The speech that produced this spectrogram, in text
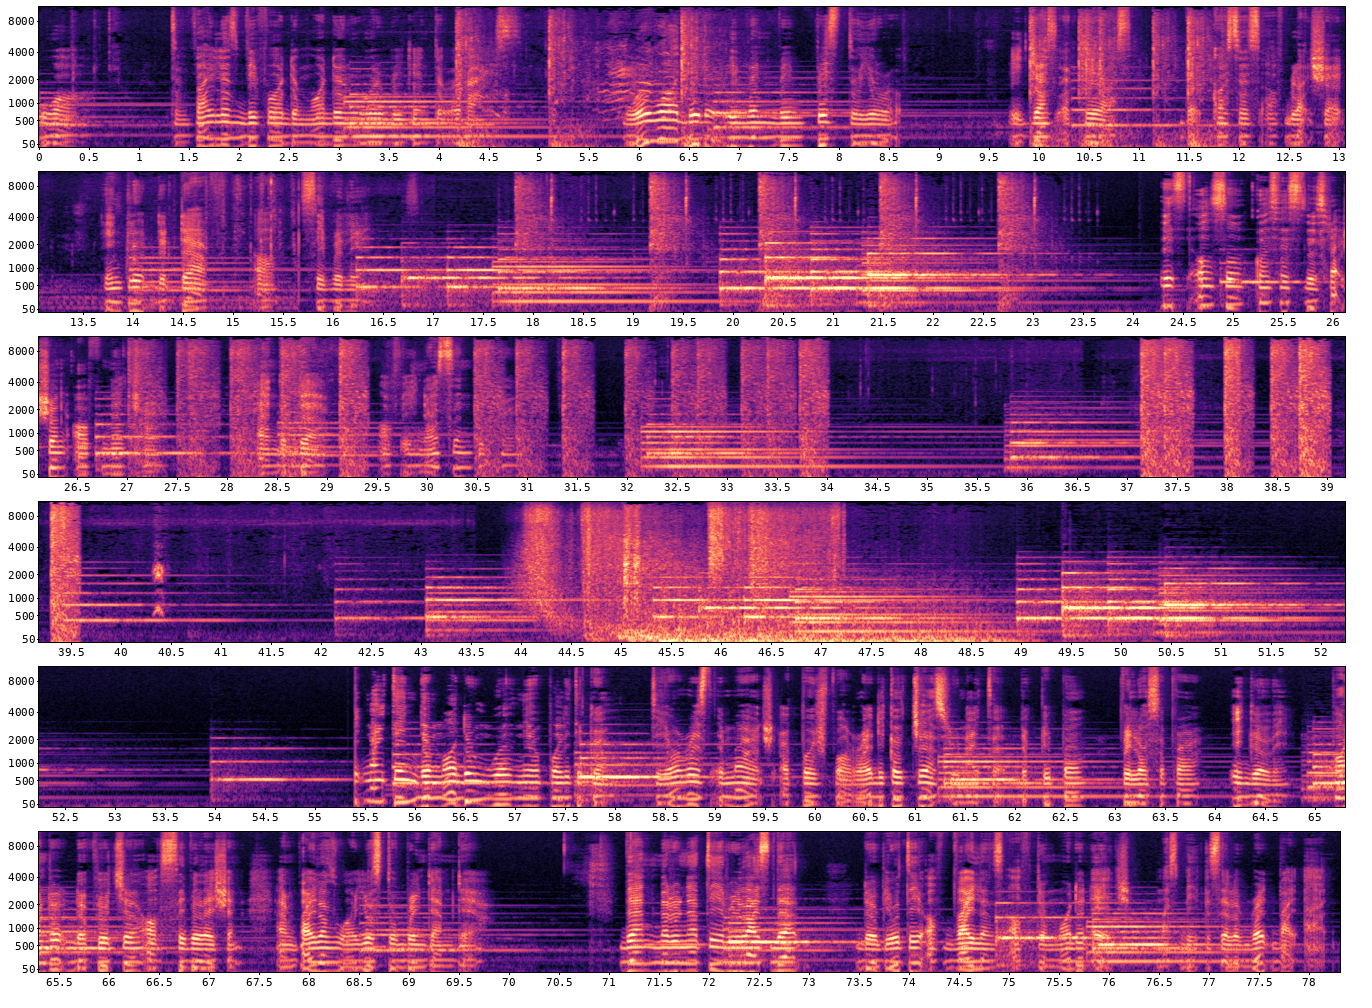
War. The violence before the modern war began to arise. World War didn't even bring peace to Europe. It just a chaos that causes of bloodshed, include the death of civilians. It also causes destruction of nature and the death of innocent people. Igniting theories emerged a push for radical change united the people, philosopher, eagerly pondered the future of civilization and violence were used to bring them there. Then Marinetti realized that the beauty of violence of the modern age must be celebrated by art.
